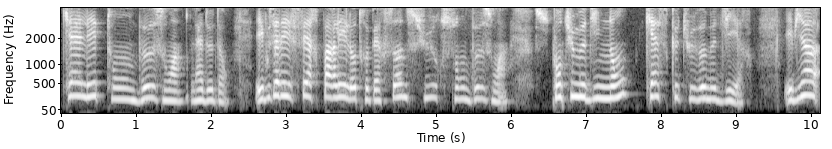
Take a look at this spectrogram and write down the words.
Quel est ton besoin là-dedans? Et vous allez faire parler l'autre personne sur son besoin. Quand tu me dis non, qu'est-ce que tu veux me dire? Eh bien,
